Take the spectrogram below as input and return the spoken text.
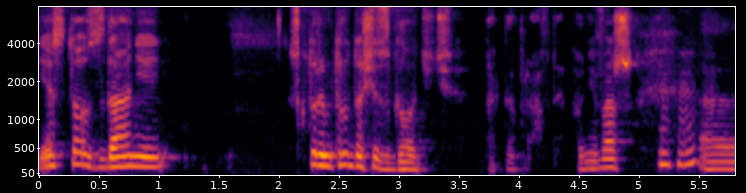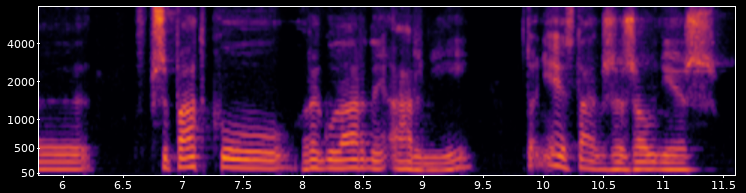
Jest to zdanie, z którym trudno się zgodzić, tak naprawdę, ponieważ mhm. E, w przypadku regularnej armii to nie jest tak, że żołnierz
